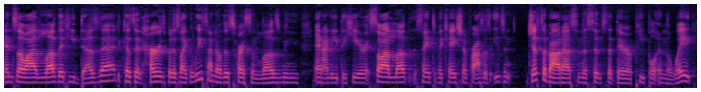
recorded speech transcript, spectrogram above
And so I love that He does that because it hurts, but it's like at least I know this person loves me and I need to hear it. So I love that the sanctification process isn't just about us in the sense that there are people in the wake,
